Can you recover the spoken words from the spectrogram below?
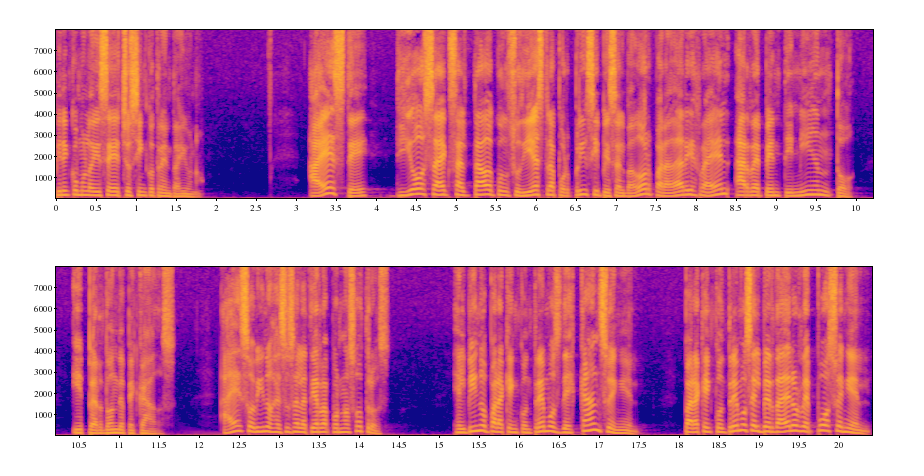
Miren cómo lo dice Hechos 5:31. A este Dios ha exaltado con su diestra por príncipe y salvador para dar a Israel arrepentimiento y perdón de pecados. A eso vino Jesús a la tierra por nosotros. Él vino para que encontremos descanso en Él, para que encontremos el verdadero reposo en Él,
